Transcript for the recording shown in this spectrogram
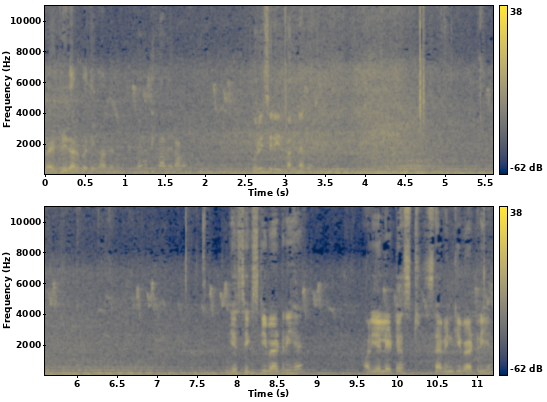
बैटरी घर पे दिखा दे रहा हूँ। दिखा दे रहा हूँ। पूरी सीरीज़ बन है ये सिक्स की बैटरी है और ये लेटेस्ट सेवन की बैटरी है।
